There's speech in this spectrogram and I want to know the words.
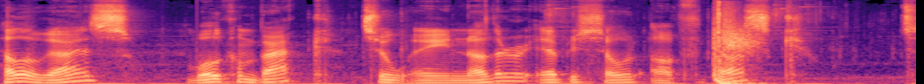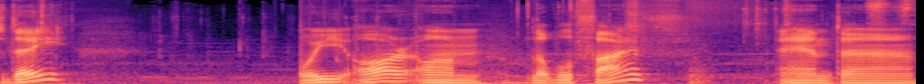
Hello guys, welcome back to another episode of Dusk. Today we are on level 5 and uh,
